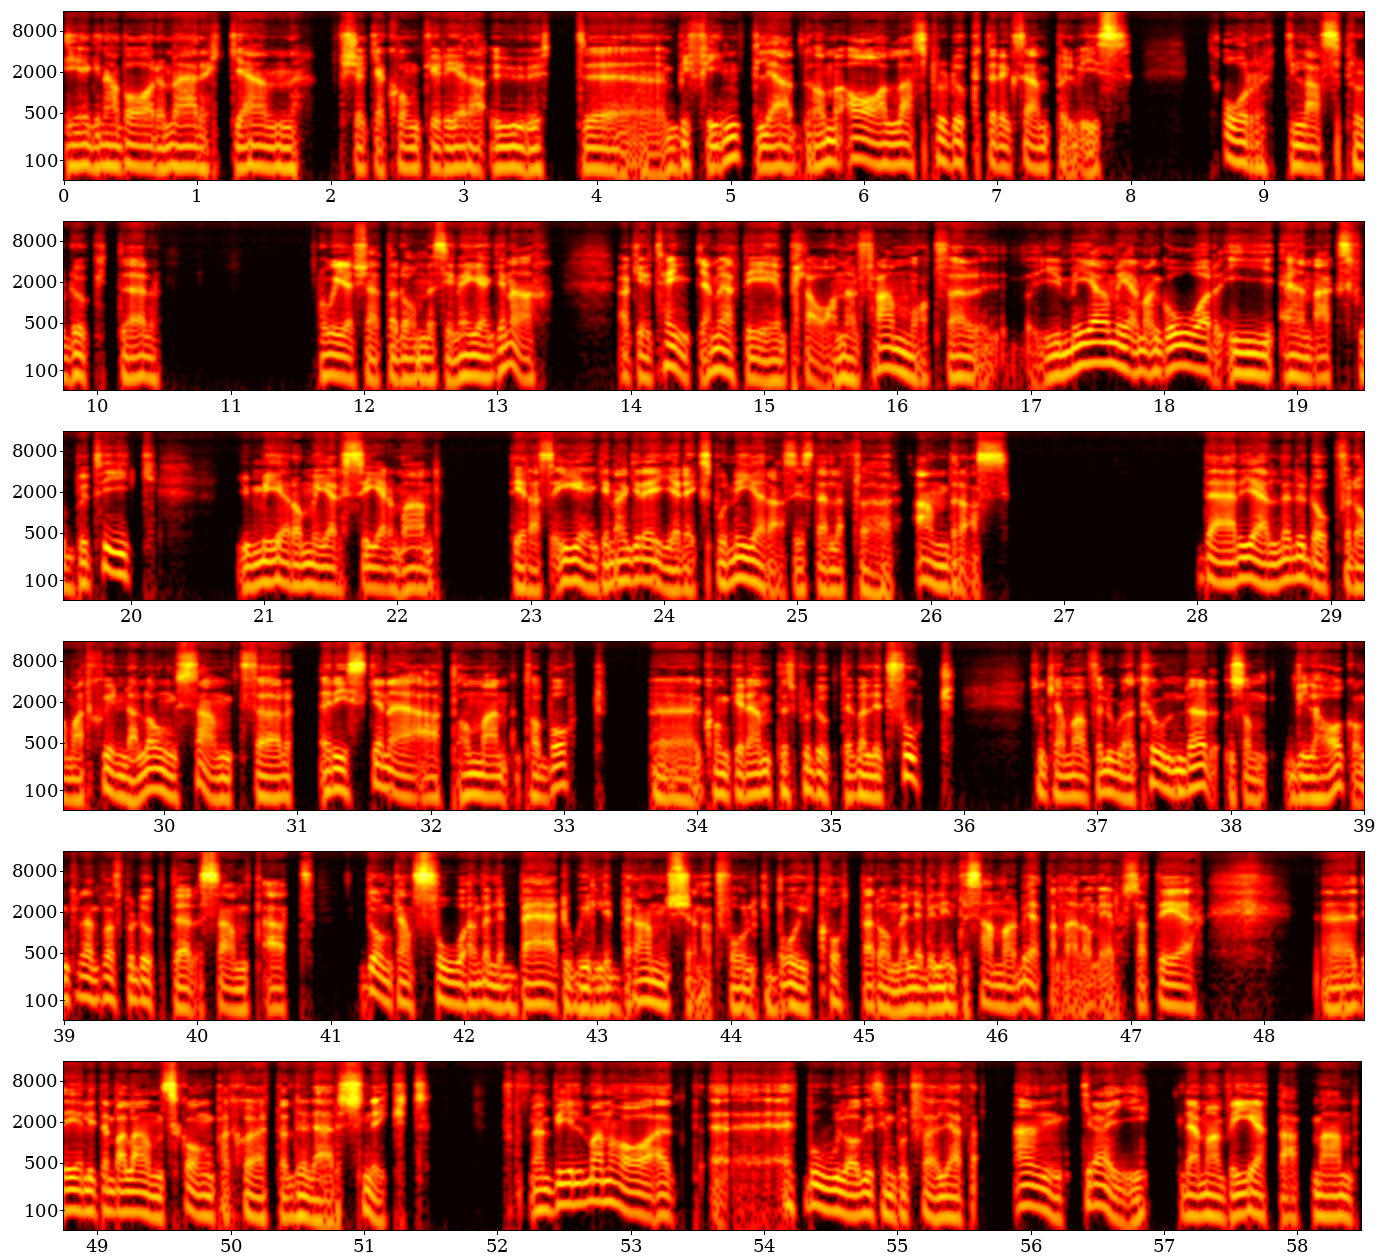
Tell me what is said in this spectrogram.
egna varumärken, försöka konkurrera ut eh, befintliga, de Alas produkter exempelvis, Orklas produkter och ersätta dem med sina egna. Jag kan ju tänka mig att det är planen framåt för ju mer och mer man går i en Axfood-butik ju mer och mer ser man deras egna grejer exponeras istället för andras. Där gäller det dock för dem att skynda långsamt för risken är att om man tar bort eh, konkurrenters produkter väldigt fort så kan man förlora kunder som vill ha konkurrenternas produkter samt att de kan få en väldigt badwill i branschen, att folk bojkottar dem eller vill inte samarbeta med dem mer. Så att det, är, det är en liten balansgång på att sköta det där snyggt. Men vill man ha ett, eh, ett bolag i sin portfölj att ankra i där man vet att man,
